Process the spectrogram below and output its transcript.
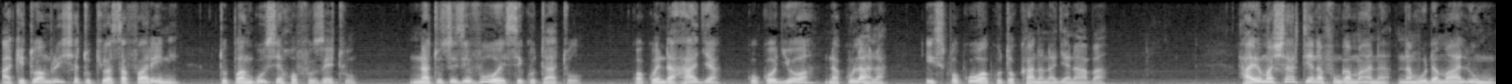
akituamrisha tukiwa safarini tupanguse hofu zetu na tusizivue siku tatu kwa kwenda haja, kukojoa na kulala, isipokuwa kutokana na janaba. Hayo masharti yanafungamana na muda maalumu,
